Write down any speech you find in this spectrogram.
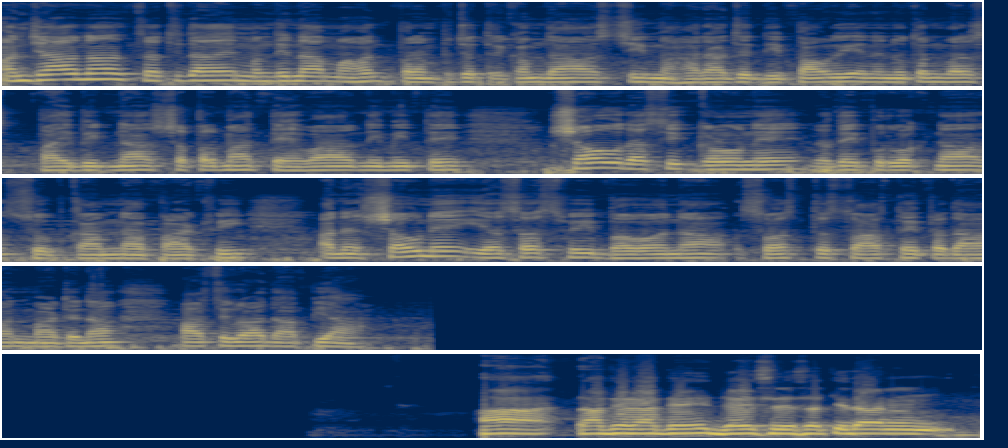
અંજારના સચિદાનંદ મંદિરના મહંત પરમ પૂજ્ય ત્રિકમદાસજી મહારાજે દીપાવલી અને નૂતન વર્ષ ભાઈબીજના સપરમાં તહેવાર નિમિત્તે સૌ રસિક હૃદયપૂર્વકના શુભકામના પાઠવી અને સૌને યશસ્વી ભવના સ્વસ્થ સ્વાસ્થ્ય પ્રદાન માટેના આશીર્વાદ આપ્યા. હા, રાધે રાધે. જય શ્રી સચ્ચિદાનંદ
